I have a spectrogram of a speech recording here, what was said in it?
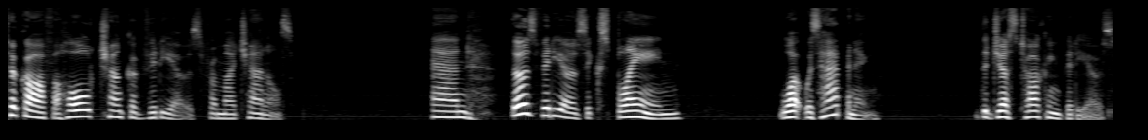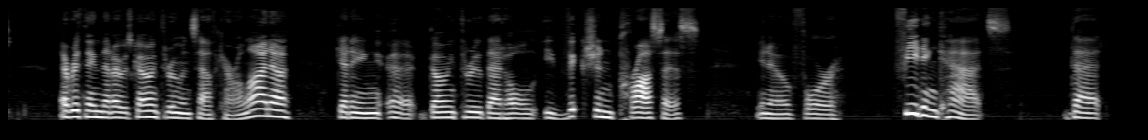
took off a whole chunk of videos from my channels. And those videos explain what was happening the Just Talking videos. Everything that I was going through in South Carolina, getting uh, going through that whole eviction process, you know, for feeding cats that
